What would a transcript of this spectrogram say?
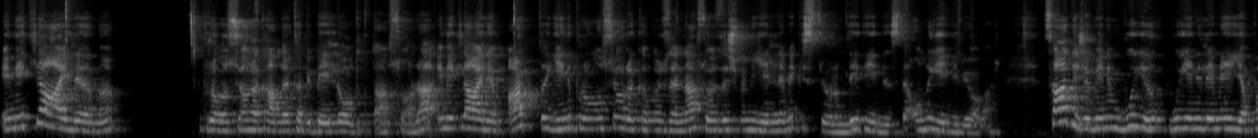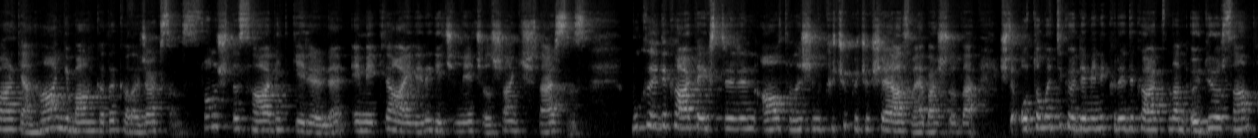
emekli aylığımı promosyon rakamları tabii belli olduktan sonra emekli ailem arttı yeni promosyon rakamı üzerinden sözleşmemi yenilemek istiyorum dediğinizde onu yeniliyorlar. Sadece benim bu yıl bu yenilemeyi yaparken hangi bankada kalacaksınız? Sonuçta sabit gelirle emekli aileyle geçinmeye çalışan kişilersiniz. Bu kredi kartı ekstrelerin altına şimdi küçük küçük şey yazmaya başladılar. İşte otomatik ödemeni kredi kartından ödüyorsan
